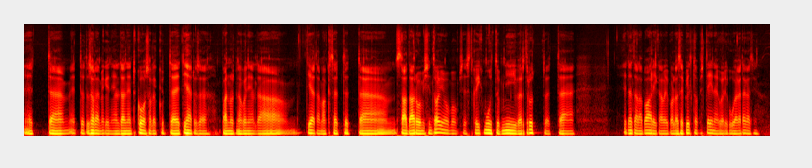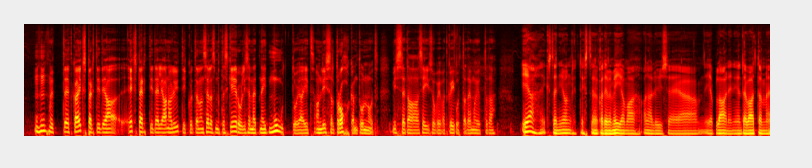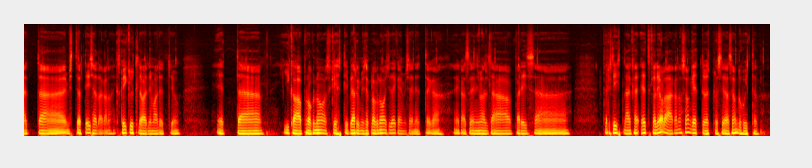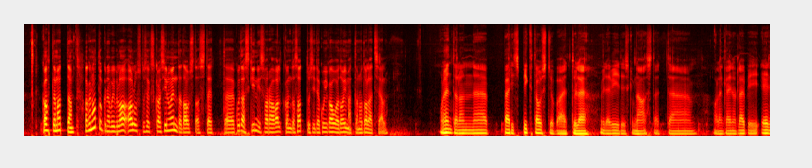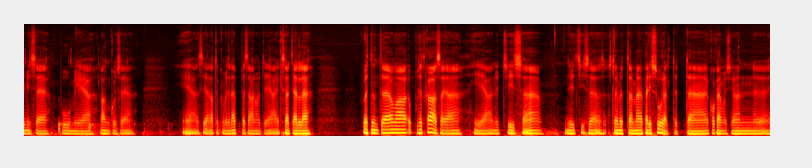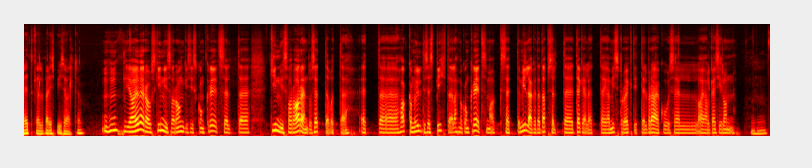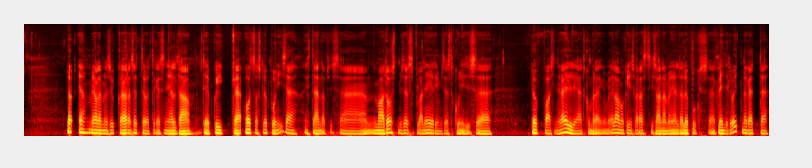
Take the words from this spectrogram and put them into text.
et äh, ettevõttes olemegi nii-öelda need koosolekute tiheduse pannud nagu nii-öelda tihedamaks, et, et äh, saada aru, mis siin toimub, sest kõik muutub niivõrd ruttu, et et nädala-paariga võib-olla see pilt hoopis teine, kui oli kuu aega tagasi mm. -hmm, et, et ka ekspertid ja ekspertidel ja analüütikutel on selles mõttes keerulisem, et neid muutujaid on lihtsalt rohkem tulnud, mis seda seisu võivad kõigutada ja mõjutada. jah, eks ta nii ongi, et eks ka teeme meie oma analüüse ja, ja plaane nii-öelda vaatame, et äh, mis teevad teised, aga noh, eks kõik ütlevad niimoodi, et ju, et äh, iga prognoos kehtib järgmise prognoosi tegemiseni, et ega, ega see nii-öelda päris äh, päris lihtne hetkel ei ole, aga noh, see ongi ettevõtlus ja see ongi huvitav kahtlemata, aga natukene võib-olla alustuseks ka sinu enda taustast, et äh, kuidas kinnisvara valdkonda sattusid ja kui kaua toimetanud oled seal? mul endal on äh, päris pikk taust juba, et üle, üle viieteistkümne aasta, et äh, olen käinud läbi eelmise buumi ja languse ja ja seal natuke mööda näppe saanud ja eks sealt jälle võtnud äh, oma õppused kaasa ja, ja nüüd siis äh, nüüd siis äh, toimetame päris suurelt, et äh, kogemusi on äh, hetkel päris piisavalt, jah mm. -hmm. ja Everaus kinnisvara ongi siis konkreetselt kinnisvaraarendusettevõte, et hakkame üldisest pihta ja lähme konkreetsemaks, et millega te täpselt tegelete ja mis projektid teil praegusel ajal käsil on mm? -hmm nojah, me oleme niisugune arendusettevõte, kes nii-öelda teeb kõike otsast lõpuni ise, ehk tähendab siis äh, maade ostmisest, planeerimisest kuni siis äh, lõppfaasini välja, et kui me räägime elamukinnisvarast, siis anname nii-öelda lõpuks äh, kliendile võtme kätte.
